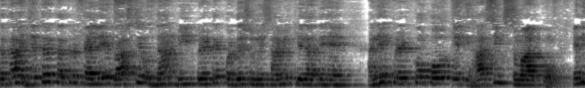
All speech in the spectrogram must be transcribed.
तथा यत्र तत्र फैले राष्ट्रीय उद्यान भी पर्यटक प्रदेशों में शामिल किए जाते हैं। अनेक पर्यटकों को ऐतिहासिक स्मारकों, यानी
